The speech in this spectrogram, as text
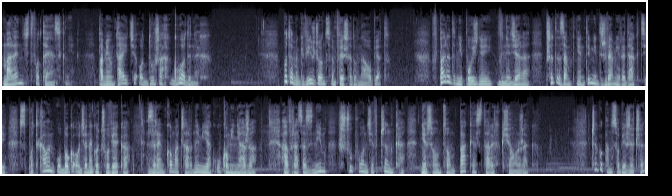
Maleństwo tęskni. Pamiętajcie o duszach głodnych. Potem gwiżdżąc wyszedł na obiad. W parę dni później, w niedzielę, przed zamkniętymi drzwiami redakcji, spotkałem ubogo odzianego człowieka z rękoma czarnymi jak u kominiarza, a wraz z nim szczupłą dziewczynkę niosącą pakę starych książek. Czego pan sobie życzy?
